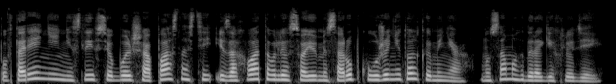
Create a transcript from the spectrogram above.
Повторения несли все больше опасностей и захватывали в свою мясорубку уже не только меня, но самых дорогих людей.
